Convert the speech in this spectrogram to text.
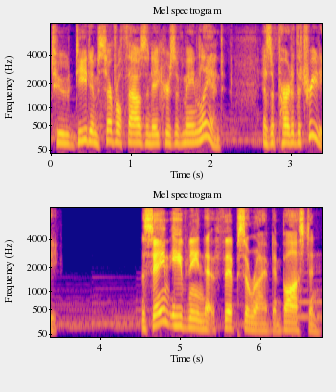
to deed him several thousand acres of Maine land as a part of the treaty. The same evening that Phips arrived in Boston,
